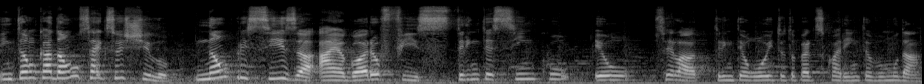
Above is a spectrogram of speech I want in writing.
Então cada um segue seu estilo. Não precisa, ai, agora eu fiz 35, eu, sei lá, 38, eu tô perto dos 40, eu vou mudar.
